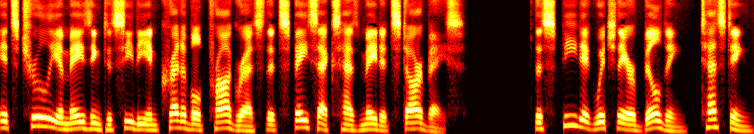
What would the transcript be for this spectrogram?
It's truly amazing to see the incredible progress that SpaceX has made at Starbase. The speed at which they are building, testing,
